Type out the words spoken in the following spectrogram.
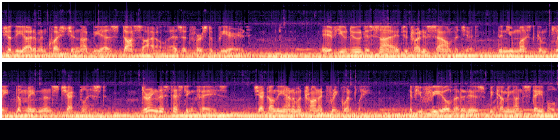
should the item in question not be as docile as it first appeared. If you do decide to try to salvage it, then you must complete the maintenance checklist. During this testing phase, check on the animatronic frequently. If you feel that it is becoming unstable,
